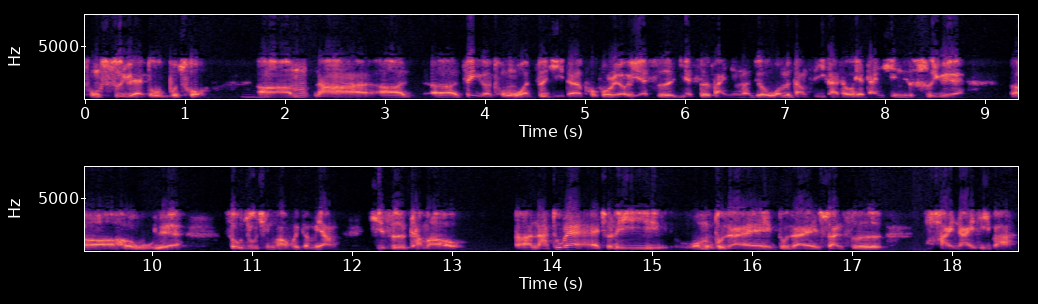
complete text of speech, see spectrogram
同四月都不错，啊、嗯，那呃呃，这个从我自己的 portfolio 也是也是反映了，就我们当时一开头也担心，就四月呃和五月收租情况会怎么样？其实 come out 啊、呃、not too bad，actually 我们都在都在算是 high ninety 吧。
